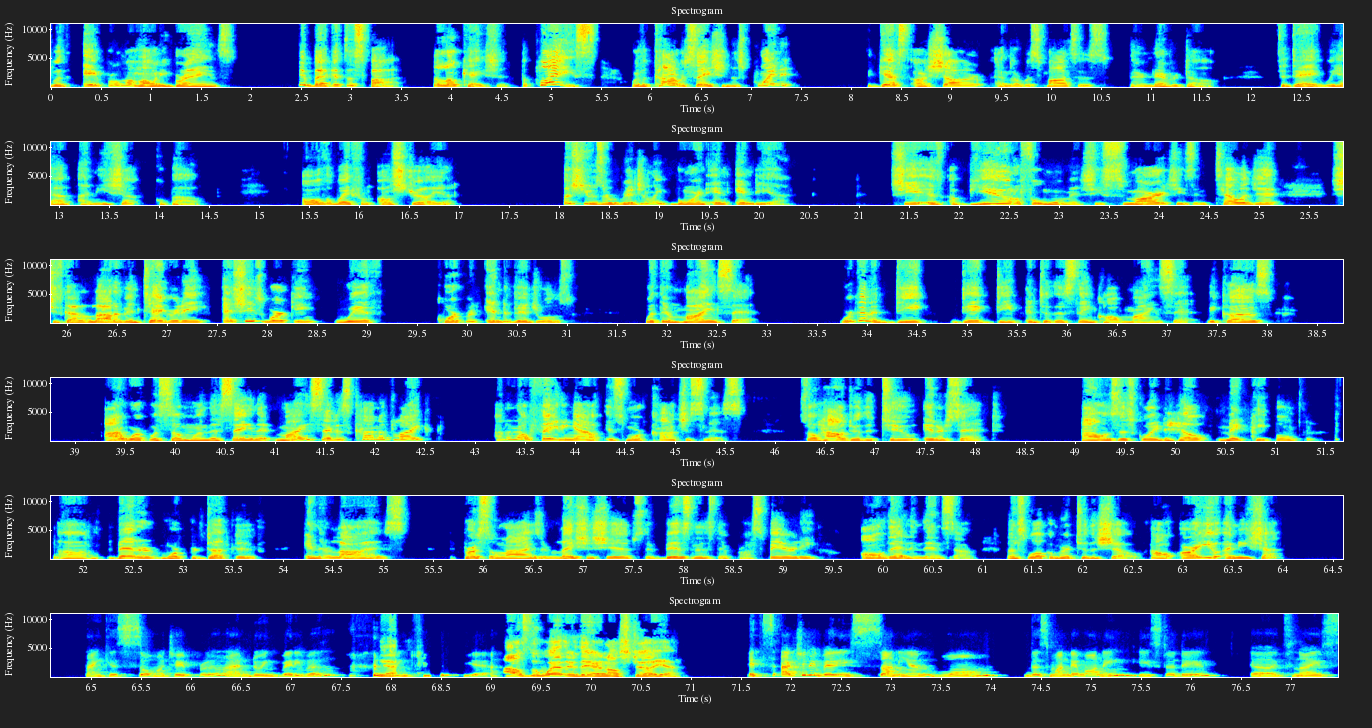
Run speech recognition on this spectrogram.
With April Mahoney Brains. You're back at the spot, the location, the place where the conversation is pointed, the guests are sharp, and the responses, they're never dull. Today we have Anisha Gopal, all the way from Australia, but she was originally born in India. She is a beautiful woman. She's smart, she's intelligent, she's got a lot of integrity, and she's working with corporate individuals with their mindset. We're going to deep dig deep into this thing called mindset because I work with someone that's saying that mindset is kind of like, I don't know, fading out. It's more consciousness. So, how do the two intersect? How is this going to help make people um, better, more productive in their lives, their personal lives, their relationships, their business, their prosperity, all that, and then some? Let's welcome her to the show. How are you, Anisha? Thank you so much, April. I'm doing very well. Yeah. Thank you. Yeah. How's the weather there in Australia? It's actually very sunny and warm this Monday morning, Easter day. Uh, it's nice.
